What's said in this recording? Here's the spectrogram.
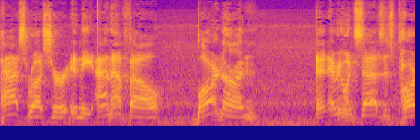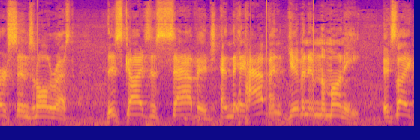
pass rusher in the NFL, bar none and everyone says it's Parsons and all the rest. This guy's a savage, and they haven't given him the money. It's like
